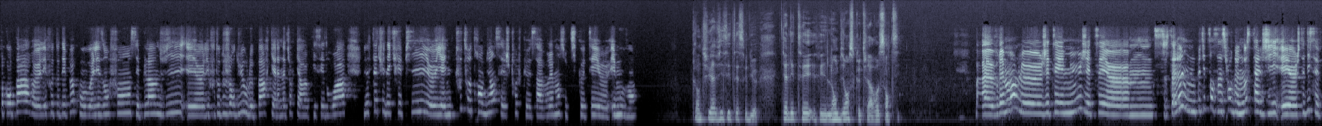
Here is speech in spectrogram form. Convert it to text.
Quand on compare euh, les photos d'époque où on voit les enfants, c'est plein de vie, et euh, les photos d'aujourd'hui où le parc, il y a la nature qui a repris ses droits, le statut décrépit, euh, il y a une toute autre ambiance, et je trouve que ça a vraiment ce petit côté émouvant. Quand tu as visité ce lieu, quelle était l'ambiance que tu as ressentie? Bah, vraiment, le... j'étais émue, j'étais, euh, ça donne une petite sensation de nostalgie. Et euh, je t'ai dit, c'est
